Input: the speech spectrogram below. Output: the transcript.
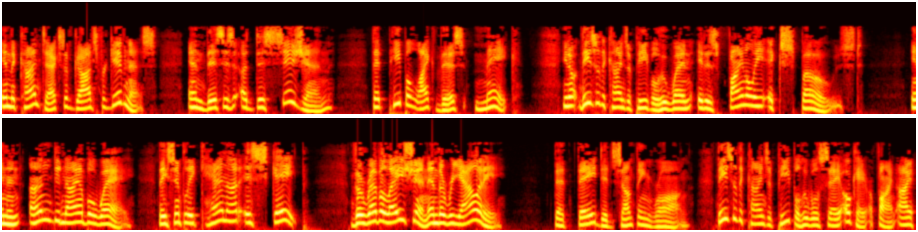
in the context of God's forgiveness. And this is a decision that people like this make. You know, these are the kinds of people who when it is finally exposed in an undeniable way, they simply cannot escape the revelation and the reality that they did something wrong. These are the kinds of people who will say, okay, fine, I,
